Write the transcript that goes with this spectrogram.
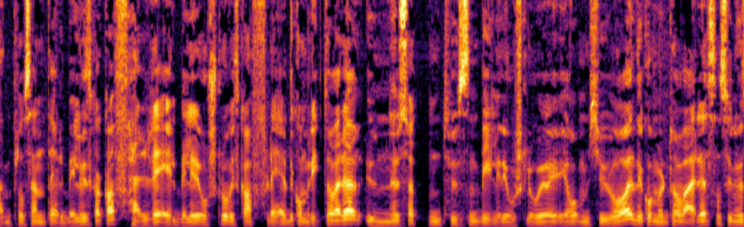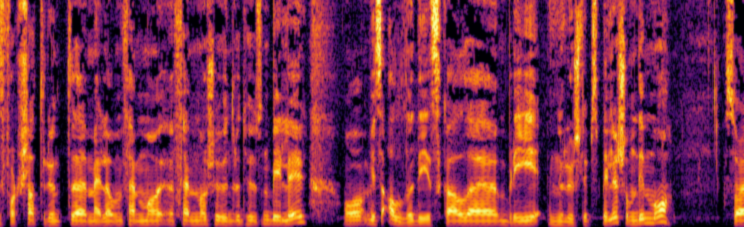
1% elbil. Vi skal ikke ha færre elbiler i Oslo, vi skal ha flere. Det kommer ikke til å være under 17 000 biler i Oslo om 20 år. Det kommer til å være sannsynligvis fortsatt rundt eh, mellom 500 000 og 700 000 biler. Og hvis alle de skal eh, bli nullutslippsbiler, som de må, så,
